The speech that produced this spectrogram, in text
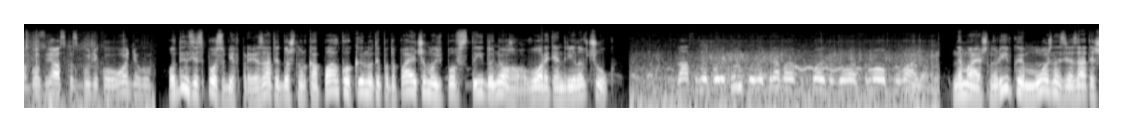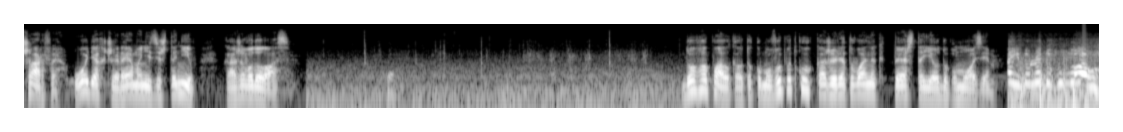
або зв'язка з будь-якого одягу. Один зі способів прив'язати до шнурка палку, кинути потопаючому й повсти до нього, говорить Андрій Левчук. Засоби порятунку не треба підходити до самого провалля. Немає шнурівки, можна зв'язати шарфи, одяг чи ремені зі штанів, каже водолаз. Довга палка у такому випадку, каже рятувальник, теж стає у допомозі. Йду на допомогу.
